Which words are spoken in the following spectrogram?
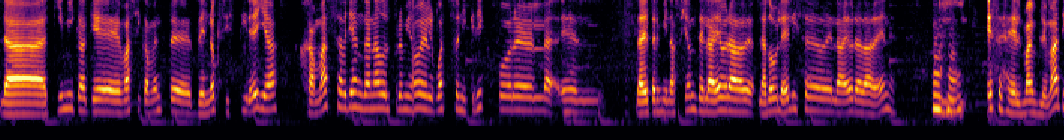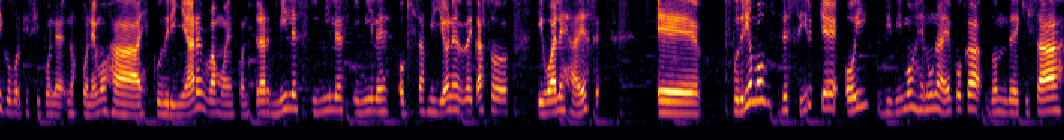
La química que básicamente, de no existir ella, jamás se habrían ganado el premio Nobel Watson y Crick por la determinación de la hebra, la doble hélice de la hebra de ADN. Y ese es el más emblemático, porque si nos ponemos a escudriñar, vamos a encontrar miles y miles y miles, o quizás millones de casos iguales a ese. Eh, podríamos decir que hoy vivimos en una época donde quizás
